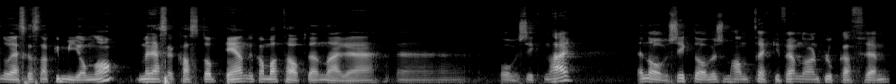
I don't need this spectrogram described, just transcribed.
noe jeg skal snakke mye om nå, men jeg skal kaste opp én. Du kan bare ta opp den der, eh, oversikten her. En oversikt over som han trekker frem. Nå har han plukka frem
